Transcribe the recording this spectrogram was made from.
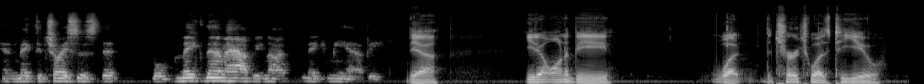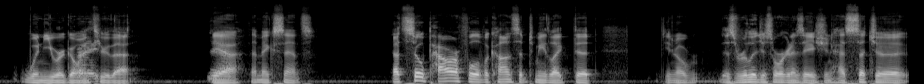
and make the choices that will make them happy not make me happy Yeah. You don't want to be what the church was to you when you were going Right. through that. Yeah. Yeah. that makes sense. That's so powerful of a concept to me. Like that, you know, this religious organization has such a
